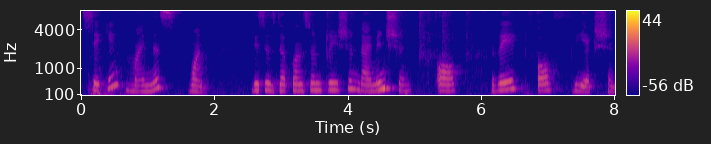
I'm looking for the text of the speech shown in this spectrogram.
second minus 1. This is the concentration dimension of rate of reaction.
